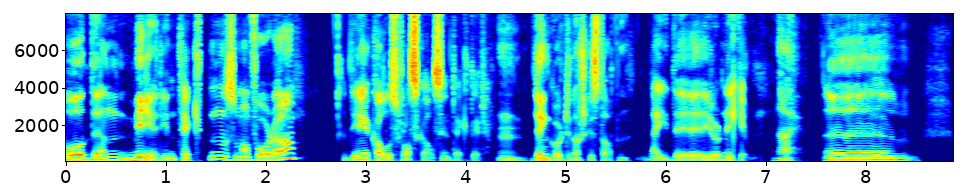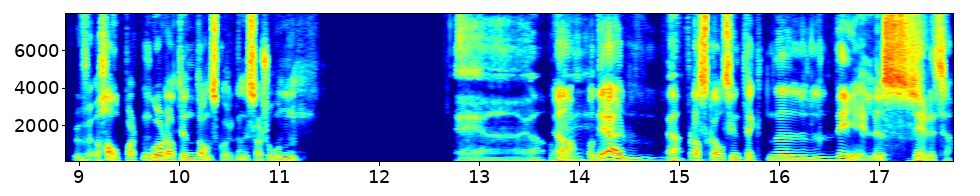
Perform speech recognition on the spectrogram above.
Og den merinntekten som man får da, det kalles flaskehalsinntekter. Mm. Den går til norske staten. Nei, det gjør den ikke. Nei. Eh, halvparten går da til den danske organisasjonen. Eh, ja, okay. Ja, og det er Ja. Flaskehalsinntektene deles. Deles, ja.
